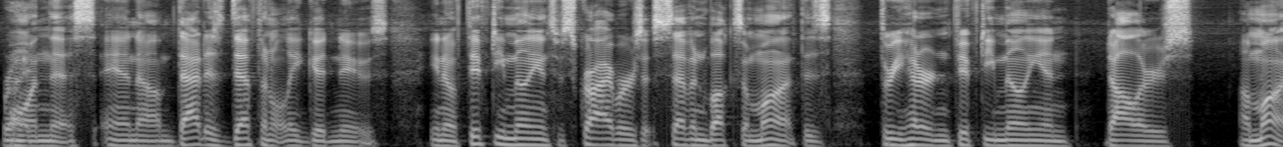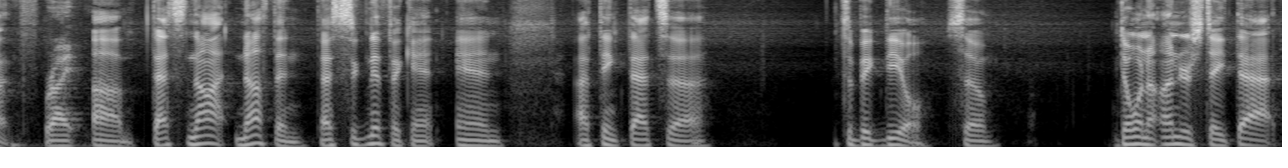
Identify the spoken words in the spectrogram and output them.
Right. on this, and um, that is definitely good news. You know, 50 million subscribers at seven bucks a month is 350 million dollars a month. Right. Um, that's not nothing. That's significant, and I think that's a it's a big deal. So don't want to understate that.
